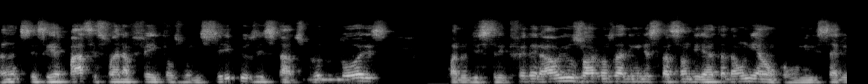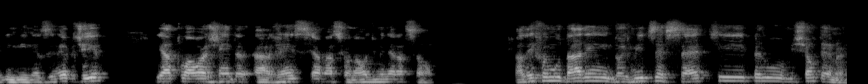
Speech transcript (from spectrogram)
Antes esse repasse só era feito aos municípios e estados produtores, para o Distrito Federal e os órgãos da administração direta da União, como o Ministério de Minas e Energia e a atual agenda, Agência Nacional de Mineração. A lei foi mudada em 2017 pelo Michel Temer.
